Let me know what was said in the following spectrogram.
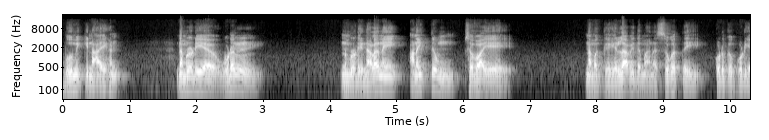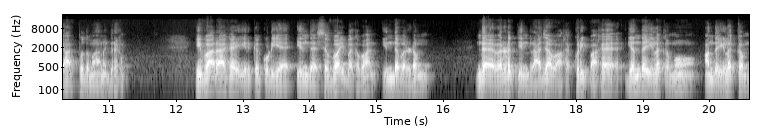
பூமிக்கு நாயகன். நம்மளுடைய உடல் நம்மளுடைய நலனை அனைத்தும் செவ்வாயே நமக்கு எல்லா விதமான சுகத்தை கொடுக்கக்கூடிய அற்புதமான கிரகம். இவ்வாறாக இருக்கக்கூடிய இந்த செவ்வாய் பகவான் இந்த வருடம் இந்த வருடத்தின் ராஜாவாக குறிப்பாக எந்த இலக்கமோ அந்த இலக்கம்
